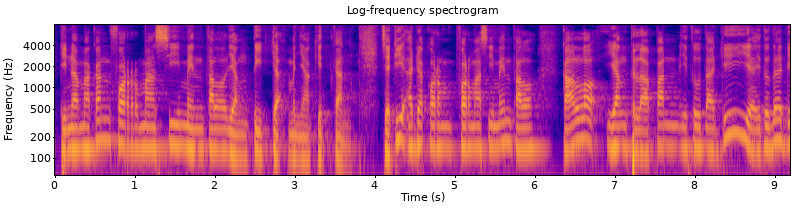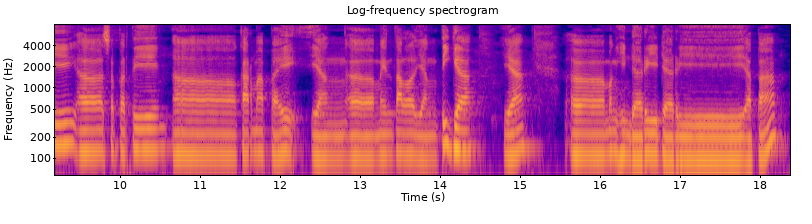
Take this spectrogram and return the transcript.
dinamakan formasi mental yang tidak menyakitkan. Jadi ada formasi mental. Kalau yang delapan itu tadi ya itu tadi uh, seperti uh, karma baik yang uh, mental yang tiga ya menghindari dari apa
